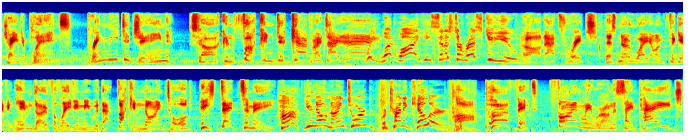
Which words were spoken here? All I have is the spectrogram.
change of plans. Bring me to Gene so I can fucking decapitate him! Wait, what? Why? He sent us to rescue you. Oh, that's rich. There's no way I'm forgiving him, though, for leaving me with that fucking Nine Torg. He's dead to me! Huh? You know Nine Torg? We're trying to kill her. Oh, perfect! Finally, we're on the same page!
